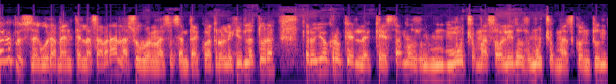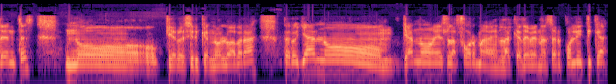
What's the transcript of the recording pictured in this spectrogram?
Bueno, pues seguramente las habrá, las hubo en la 64 legislatura, pero yo creo que, que estamos mucho más sólidos, mucho más contundentes. No quiero decir que no lo habrá, pero ya no, ya no es la forma en la que deben hacer política.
